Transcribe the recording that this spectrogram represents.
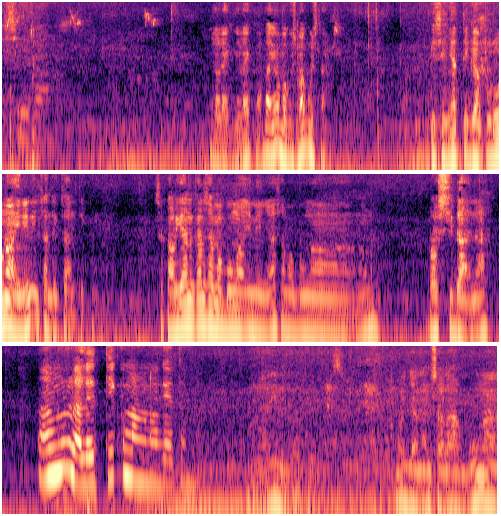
disiram. Jelek-jelek apa ya bagus-bagus tah. Isinya 30 nah ini nih cantik-cantik. Sekalian kan sama bunga ininya sama bunga non rosidanya. Anu laletik mang nang eta mah. Lain. Oh, jangan salah bunga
